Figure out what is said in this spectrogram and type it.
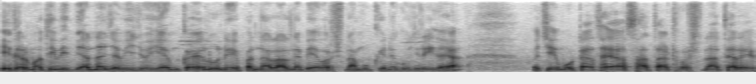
એ ઘરમાંથી વિદ્યા ન જવી જોઈએ એમ કહેલું ને એ પન્નાલાલને બે વર્ષના મૂકીને ગુજરી ગયા. પછી એ મોટા થયા સાત આઠ વર્ષના ત્યારે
